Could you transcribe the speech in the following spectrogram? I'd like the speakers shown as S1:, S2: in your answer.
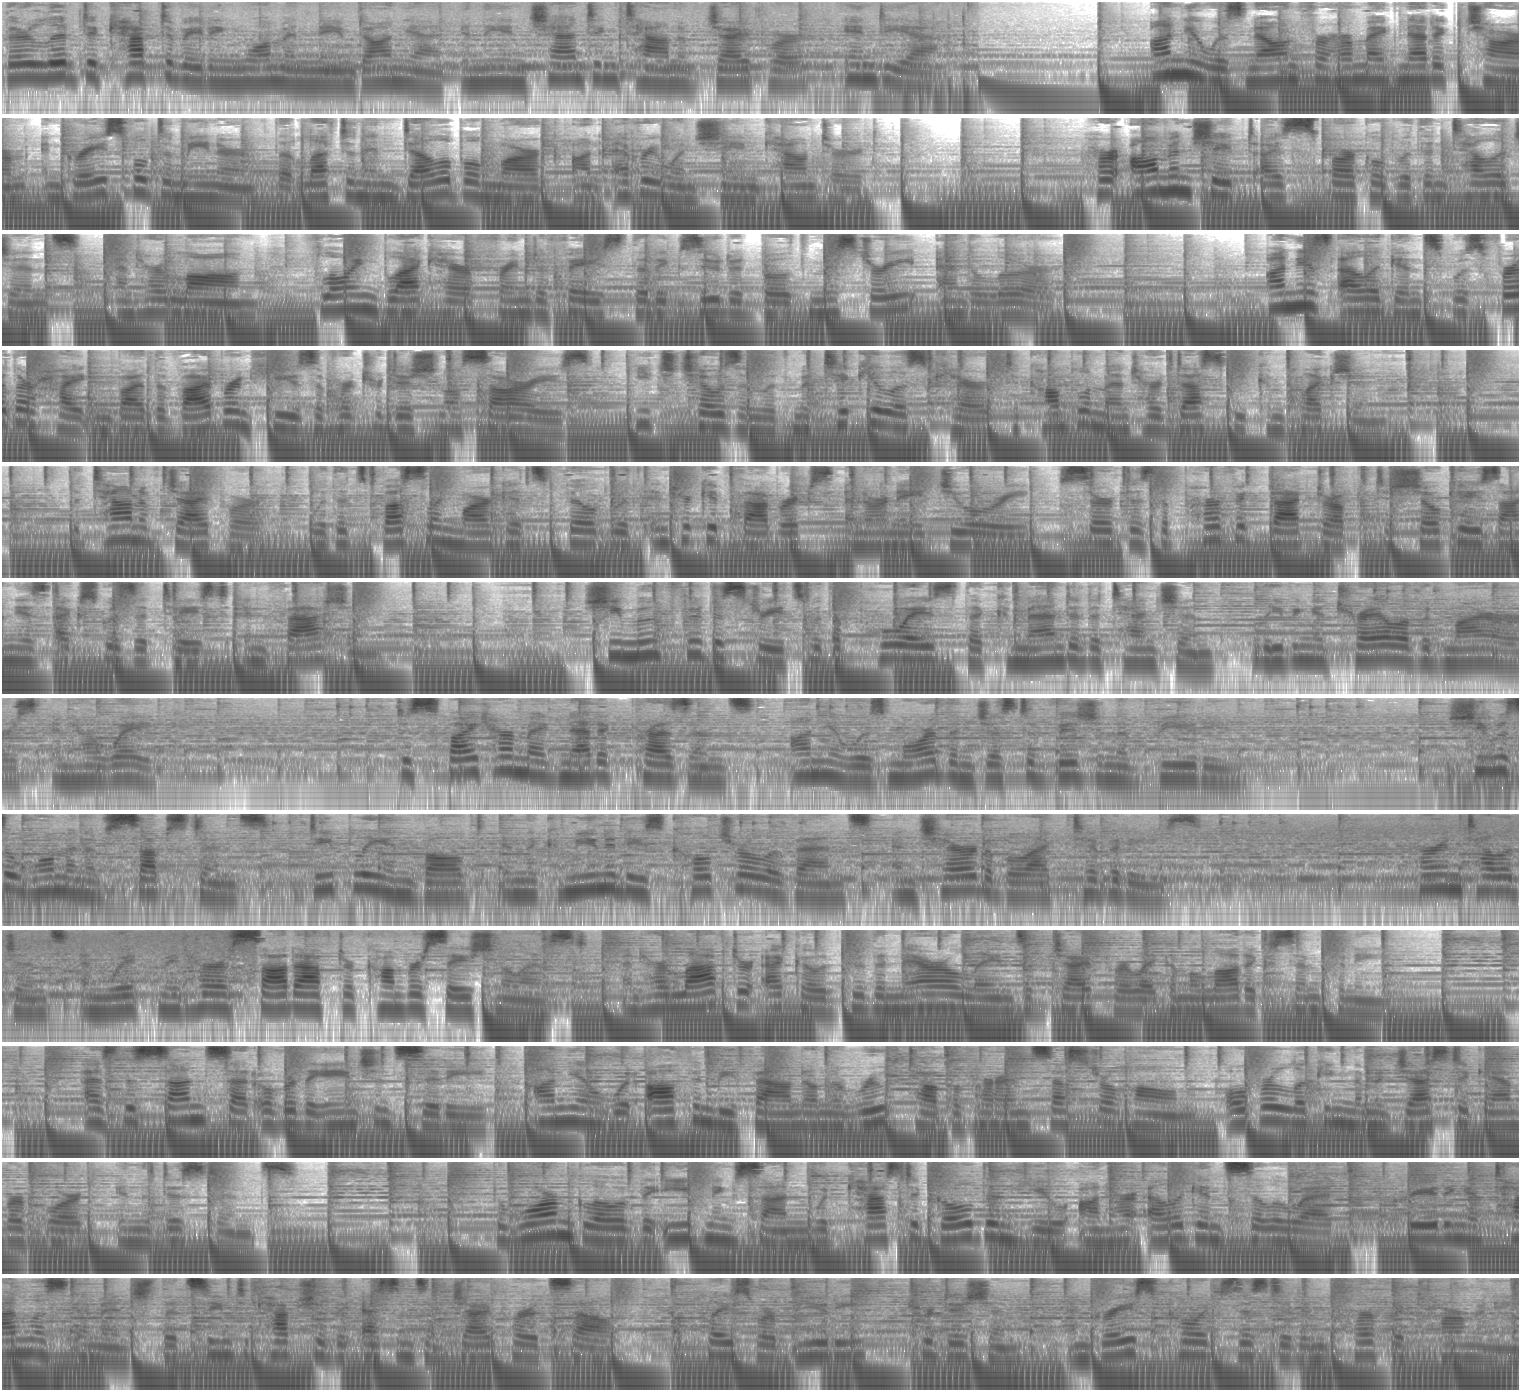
S1: there lived a captivating woman named Anya in the enchanting town of Jaipur, India. Anya was known for her magnetic charm and graceful demeanor that left an indelible mark on everyone she encountered. Her almond-shaped eyes sparkled with intelligence, and her long, flowing black hair framed a face that exuded both mystery and allure. Anya's elegance was further heightened by the vibrant hues of her traditional saris, each chosen with meticulous care to complement her dusky complexion. The town of Jaipur, with its bustling markets filled with intricate fabrics and ornate jewelry, served as the perfect backdrop to showcase Anya's exquisite taste in fashion. She moved through the streets with a poise that commanded attention, leaving a trail of admirers in her wake. Despite her magnetic presence, Anya was more than just a vision of beauty. She was a woman of substance, deeply involved in the community's cultural events and charitable activities. Her intelligence and wit made her a sought-after conversationalist, and her laughter echoed through the narrow lanes of Jaipur like a melodic symphony. As the sun set over the ancient city, Anya would often be found on the rooftop of her ancestral home, overlooking the majestic Amber Fort in the distance. The warm glow of the evening sun would cast a golden hue on her elegant silhouette, creating a timeless image that seemed to capture the essence of Jaipur itself, a place where beauty, tradition, and grace coexisted in perfect harmony.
